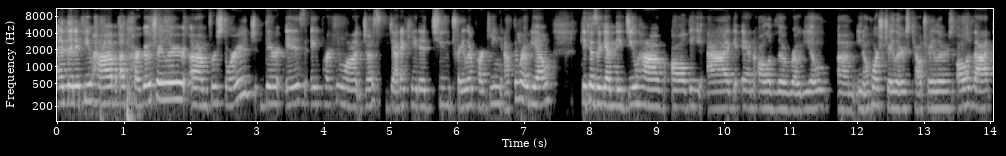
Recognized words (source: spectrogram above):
And then if you have a cargo trailer um, for storage, there is a parking lot just dedicated to trailer parking at the rodeo, because again, they do have all the ag and all of the rodeo, um, you know, horse trailers, cow trailers, all of that.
